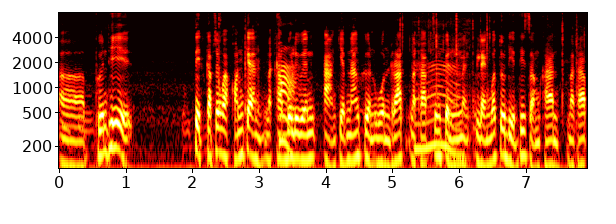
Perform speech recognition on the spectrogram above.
เอ่อพื้นที่ติดกับจังหวัดขอนแก่นนะครับ ค่ะบริเวณอ่างเก็บน้ำเขื่อนอุบลรัฐนะครับ อ่า ซึ่งเป็นแหล่งแหล่งวัตถุดิบที่สำคัญนะครับ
